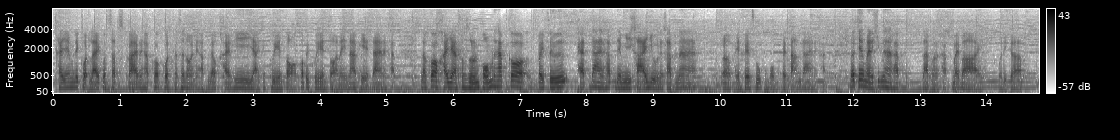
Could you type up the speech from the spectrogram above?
ใครยังไม่ได้กดไลค์กด subscribe นะครับ ก็กดกันซะหน่อยนะครับ แล้วใครที่อยากจะคุยกันต่อก็ไปคุยกันต่อในหน้าเพจได้นะครับ แล้วก็ใครอยากสนับสนุนผมนะครับ ก็ไปซื้อแพดได้นะครับ ยังมีขายอยู่นะครับ หน้าเเพจ Facebook ของผมไปตามได้นะครับ แล้วเจอกันใหม่ในคลิปหน้าครับ ลาไปก่อนครับ บ๊ายบาย สวัสดีครับ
